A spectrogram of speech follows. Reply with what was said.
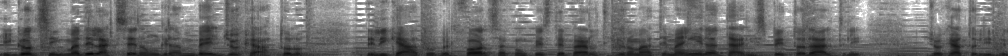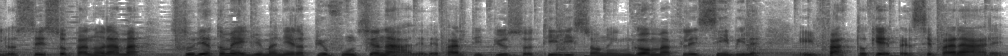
Il God Sigma Deluxe era un gran bel giocattolo, delicato per forza con queste parti cromate, ma in realtà rispetto ad altri giocattoli dello stesso panorama studiato meglio in maniera più funzionale, le parti più sottili sono in gomma flessibile e il fatto che per separare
